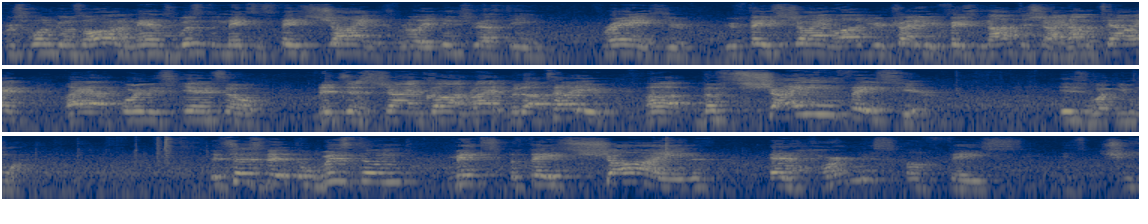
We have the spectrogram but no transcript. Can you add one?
Verse 1 goes on, a man's wisdom makes his face shine. It's a really interesting phrase. Your, your face shine. A lot of you are trying to get your face not to shine. I'm Italian. I have oily skin, so it just shines on, right? But I'll tell you, uh, the shining face here is what you want. It says that the wisdom makes the face shine, and hardness of face is changed.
